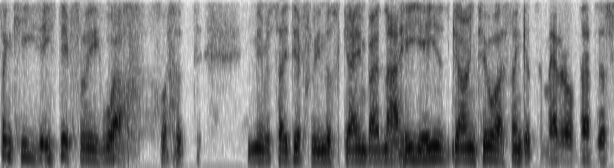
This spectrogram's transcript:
think he's, he's definitely well. never say definitely in this game, but no, he, he is going to. I think it's a matter of that just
